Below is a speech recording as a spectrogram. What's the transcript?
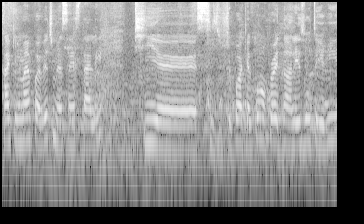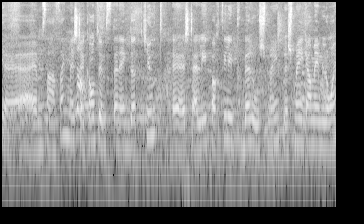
tranquillement, pas vite, je me suis installée. Puis, euh, je sais pas à quel point on peut être dans l'ésotérie euh, à M105, mais je te conte une petite anecdote cute. Euh, J'étais allée porter les poubelles au chemin, le chemin est quand même loin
